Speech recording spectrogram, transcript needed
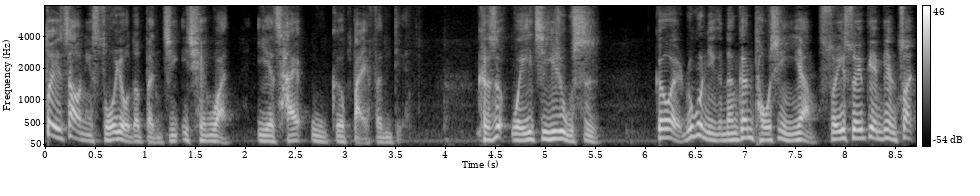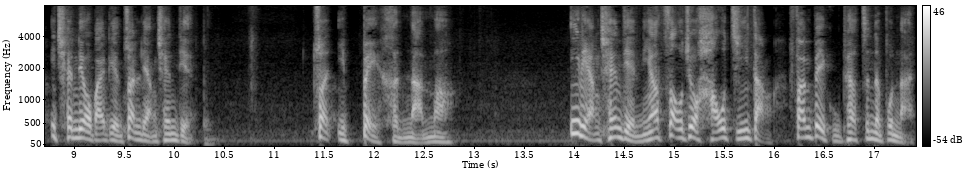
对照你所有的本金一千万。也才五个百分点，可是危机入市，各位，如果你能跟投信一样，随随便便赚一千六百点，赚两千点，赚一倍很难吗？一两千点，你要造就好几档翻倍股票，真的不难，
